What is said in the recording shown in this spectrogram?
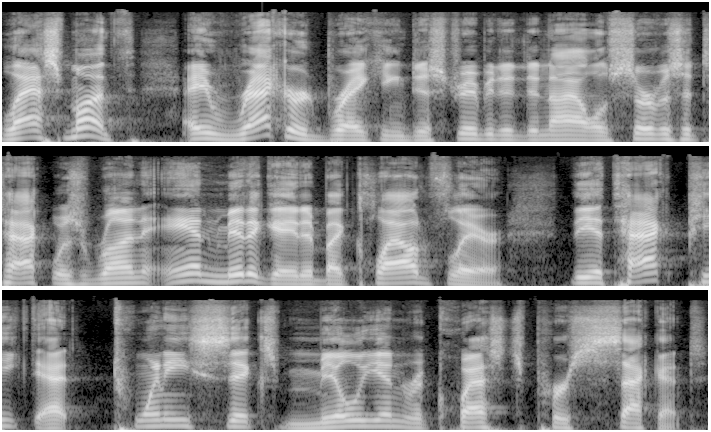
Last month, a record breaking distributed denial of service attack was run and mitigated by Cloudflare. The attack peaked at 26 million requests per second.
